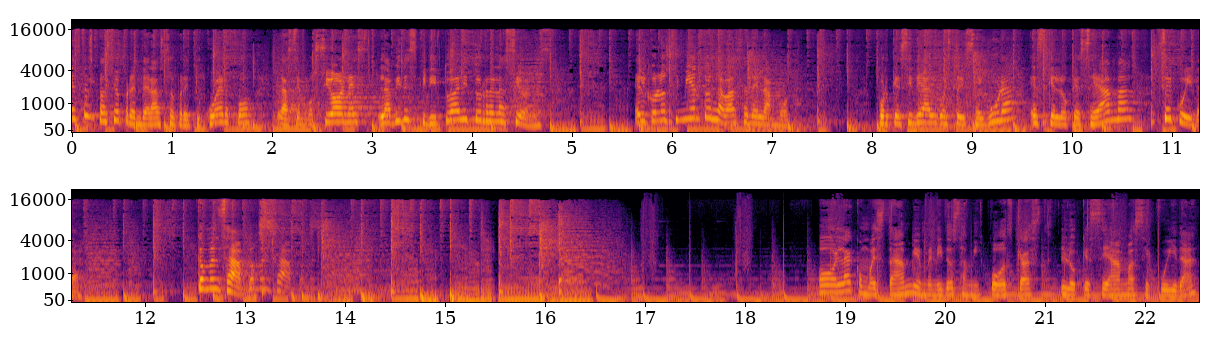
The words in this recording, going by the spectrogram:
este espacio aprenderás sobre tu cuerpo, las emociones, la vida espiritual y tus relaciones. El conocimiento es la base del amor porque si de algo estoy segura es que lo que se ama, se cuida. Comenzamos. Hola, ¿cómo están? Bienvenidos a mi podcast Lo que se ama, se cuida.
